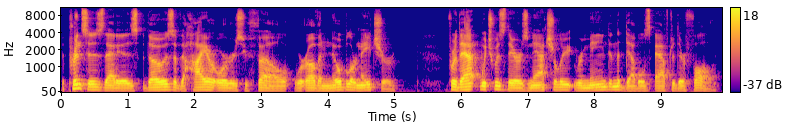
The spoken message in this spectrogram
The princes, that is, those of the higher orders who fell, were of a nobler nature, for that which was theirs naturally remained in the devils after their fall.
